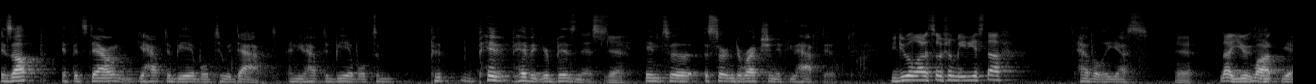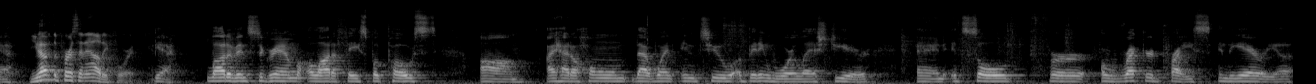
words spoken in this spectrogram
is up, if it's down, you have to be able to adapt and you have to be able to piv- pivot your business Yeah. into a certain direction if you have to. You do a lot of social media stuff. Heavily, yes. Yeah. No, you lot, you, yeah. you have the personality for it. Yeah, a lot of Instagram, a lot of Facebook posts. Um, I had a home that went into a bidding war last year, and it sold for a record price in the area,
